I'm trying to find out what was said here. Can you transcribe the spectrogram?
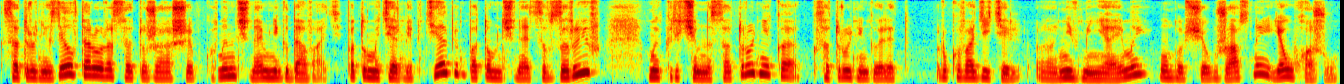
Сотрудник сделал второй раз эту же ошибку, мы начинаем негодовать. Потом мы терпим, терпим, потом начинается взрыв, мы кричим на сотрудника, сотрудник говорит, руководитель э, невменяемый, он вообще ужасный, я ухожу.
